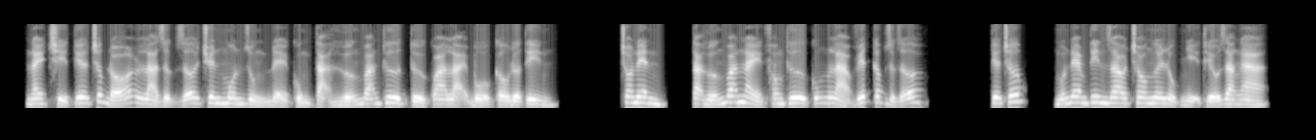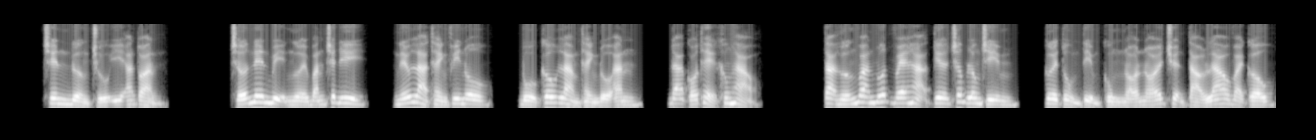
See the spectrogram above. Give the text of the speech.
Nay chỉ tia trước đó là rực rỡ chuyên môn dùng để cùng tạ hướng vãn thư từ qua lại bổ câu đưa tin. Cho nên, tạ hướng vãn này phong thư cũng là viết cấp rực rỡ. Tia chớp, muốn đem tin giao cho ngươi lục nhị thiếu ra Nga, trên đường chú ý an toàn. Chớ nên bị người bắn chết đi, nếu là thành phi nô, bổ câu làm thành đồ ăn, đã có thể không hảo. Tạ hướng vãn vuốt vẽ hạ tia chớp lông chim, cười tủm tỉm cùng nó nói chuyện tào lao vài câu,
